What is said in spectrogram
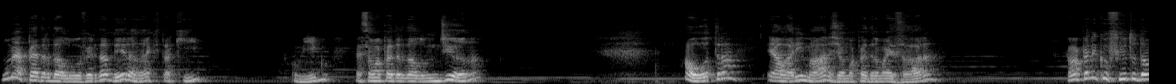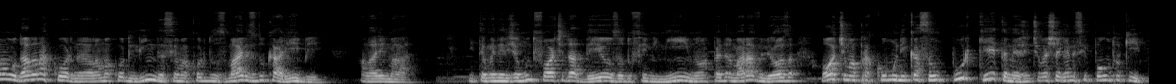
Uma é a pedra da lua verdadeira, né, que está aqui comigo. Essa é uma pedra da lua indiana. A outra é a Larimar, já é uma pedra mais rara. É uma pena que o filtro dá uma mudada na cor, né? Ela é uma cor linda, assim, uma cor dos mares do Caribe, a Larimar e tem uma energia muito forte da deusa, do feminino, uma pedra maravilhosa, ótima para comunicação. Por que também? A gente vai chegar nesse ponto aqui.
